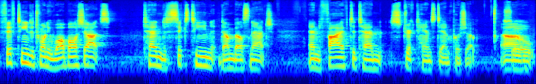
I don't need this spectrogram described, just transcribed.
15 to 20 wall ball shots, 10 to 16 dumbbell snatch, and 5 to 10 strict handstand push up. So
